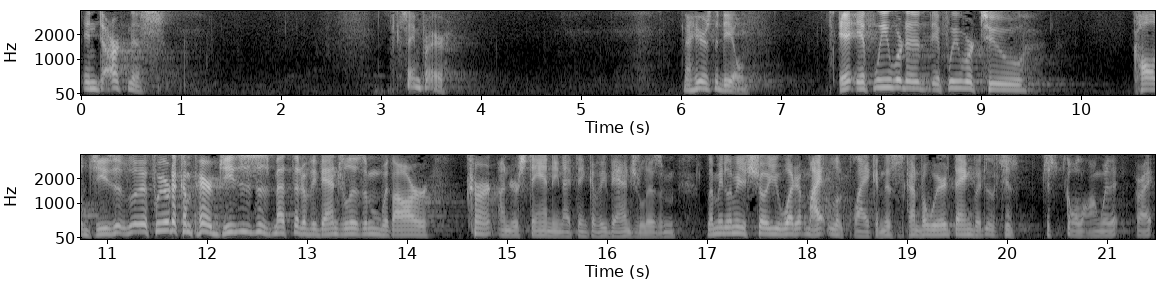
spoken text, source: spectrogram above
in darkness. Same prayer. Now, here's the deal. If we were to, if we were to call Jesus, if we were to compare Jesus' method of evangelism with our current understanding, I think, of evangelism, let me, let me just show you what it might look like. And this is kind of a weird thing, but let's just, just go along with it, right?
